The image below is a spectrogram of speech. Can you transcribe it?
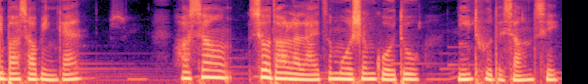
一包小饼干，好像嗅到了来自陌生国度泥土的香气。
